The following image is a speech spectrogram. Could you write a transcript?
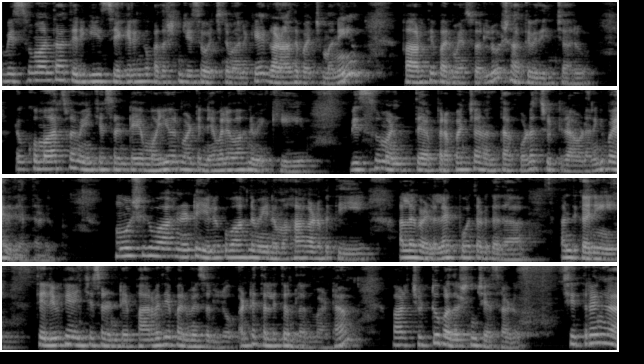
విశ్వమంతా తిరిగి శీఘ్రంగా ప్రదర్శన చేసి వచ్చిన మనకే గణాధిపత్యమని పార్వతి పార్వతీ పరమేశ్వర్లు శాంతి విధించారు. కుమారస్వామి ఏం చేశారంటే మయూర్ వంటి నెమలి వాహనం ఎక్కి విశ్వం అంటే ప్రపంచానంతా కూడా చుట్టి రావడానికి బయలుదేరతాడు. మూషిక వాహనం అంటే ఎలుక వాహనమైన మహాగణపతి అలా వెళ్ళలేకపోతాడు కదా. అందుకని తెలివిగా ఏం చేశాడంటే పార్వతీ పరమేశ్వరులు అంటే తల్లిదండ్రులు అనమాట వారి చుట్టూ ప్రదర్శన చేశాడు. చిత్రంగా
